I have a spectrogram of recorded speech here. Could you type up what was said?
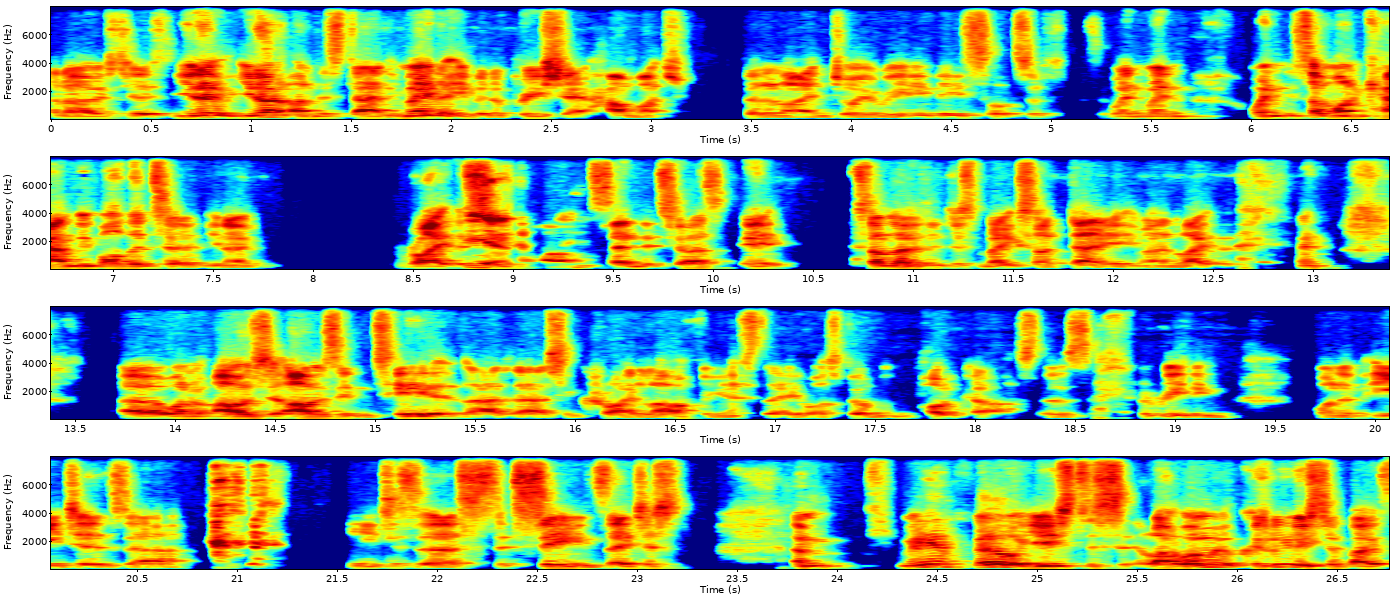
and I was just, you know, you don't understand. You may not even appreciate how much Phil and I enjoy reading these sorts of when when when someone can be bothered to, you know, write the yeah. and send it to us. It sometimes it just makes our day, man. Like. Uh, one of, I was I was in tears. I actually cried laughing yesterday while filming the podcast. I was reading one of Eja's uh, Eja's uh, scenes. They just um, me and Phil used to like when we because we used to both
